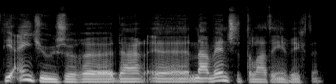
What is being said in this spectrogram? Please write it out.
die einduser uh, daar uh, naar wensen te laten inrichten?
